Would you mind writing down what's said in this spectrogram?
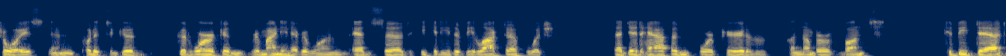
choice and put it to good good work and reminding everyone ed said he could either be locked up which that did happen for a period of a number of months could be dead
